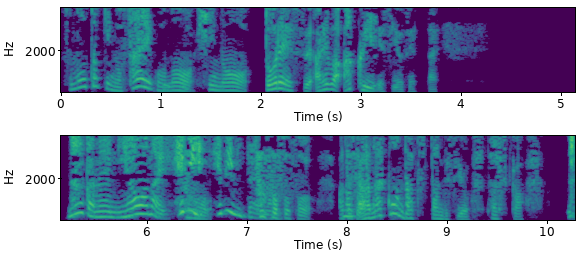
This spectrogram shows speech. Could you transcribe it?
その時の最後の日のドレス、あれは悪意ですよ、絶対。なんかね、似合わない。ヘビそう、ヘビみたいな。そうそうそうそう。私、アナコンダっつったんですよ、確か。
